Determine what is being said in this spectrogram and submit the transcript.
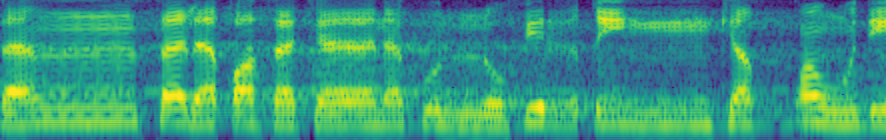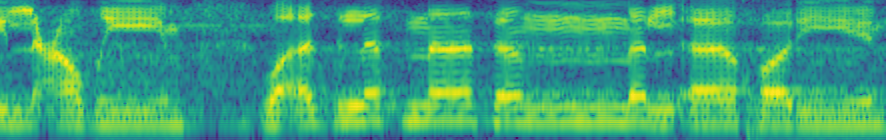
فانفلق فكان كل فرق كالطود العظيم وأزلفنا ثم الآخرين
